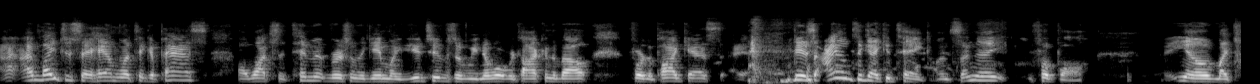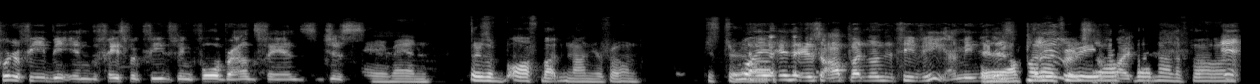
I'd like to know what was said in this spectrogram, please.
I, I, might just say, hey, I'm going to take a pass. I'll watch the 10 minute version of the game on YouTube so we know what we're talking about for the podcast. because I don't think I could take on Sunday night football, you know, my Twitter feed and the Facebook feeds being full of Browns fans. Just hey, man, there's an off button on your phone. Just turn well, it off. and there's an off button on the TV. I mean, there's off button on TV, off like, button on the phone. And,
